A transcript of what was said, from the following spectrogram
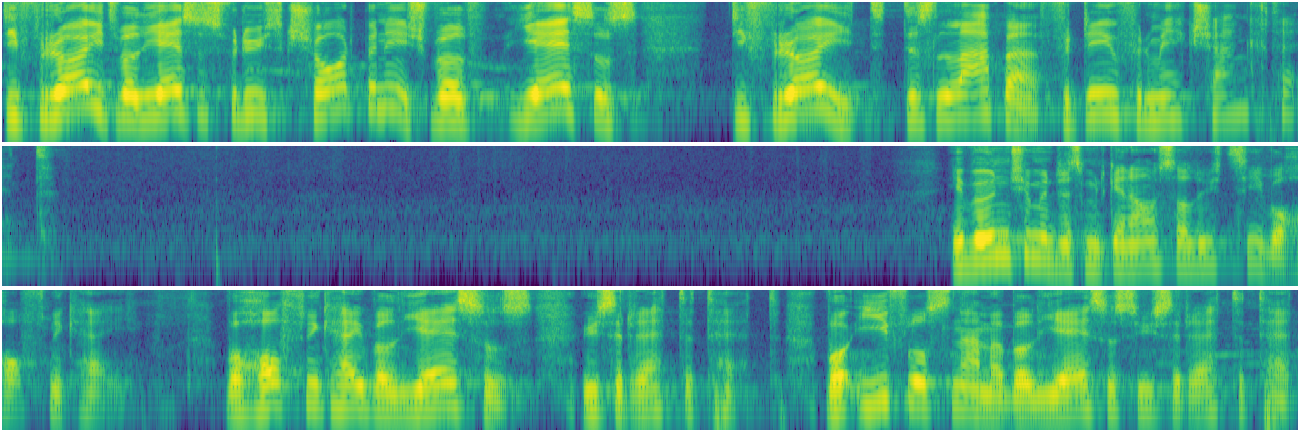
die Freude, weil Jesus für uns gestorben ist? Weil Jesus die Freude, das Leben für dich und für mich geschenkt hat? Ich wünsche mir, dass wir genau so Leute sind, die Hoffnung haben die Hoffnung haben, weil Jesus uns errettet hat. Die Einfluss nehmen, weil Jesus uns errettet hat.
